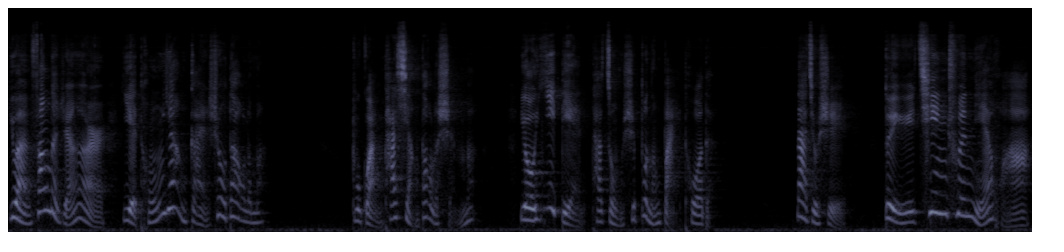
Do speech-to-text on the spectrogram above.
远方的人儿也同样感受到了吗？不管她想到了什么，有一点她总是不能摆脱的。那就是对于青春年华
